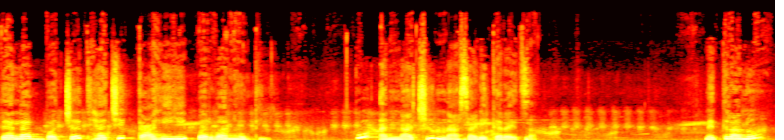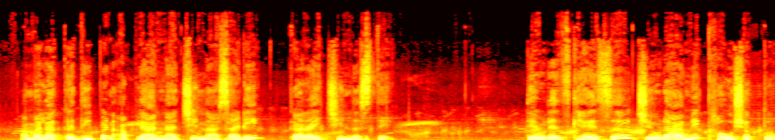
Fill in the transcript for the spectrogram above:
त्याला बचत ह्याची काहीही पर्वा नव्हती. तो अन्नाची नासाडी करायचा. मित्रांनो आम्हाला कधी पण आपल्या अन्नाची नासाडी करायची नसते. तेवढंच घ्यायचं जेवढं आम्ही खाऊ शकतो.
